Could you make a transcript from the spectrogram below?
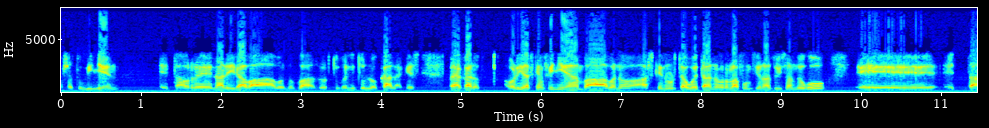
osatu ginen, eta horren arira, ba, bueno, ba, lortu genitu lokalak, ez? Baina, karo, hori azken finean, ba, bueno, azken urte hauetan horrela funtzionatu izan dugu, e, eta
